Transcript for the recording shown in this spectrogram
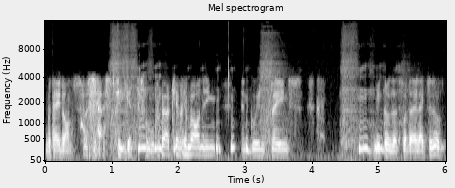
but I don't. So I still get to work every morning and go in planes because that's what I like to do.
